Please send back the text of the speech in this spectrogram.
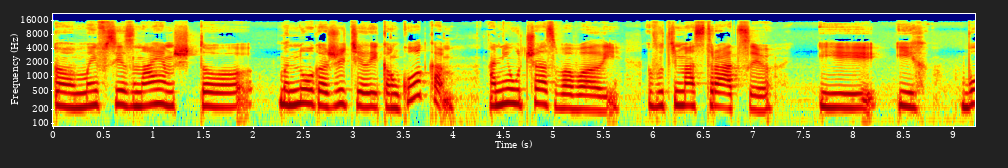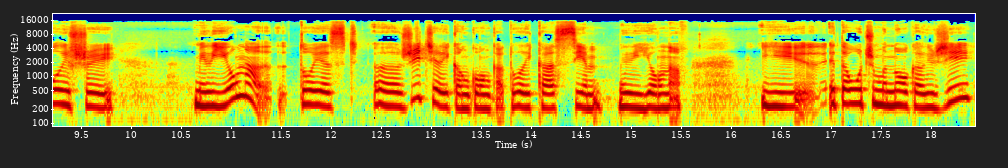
Э, мы все знаем, что много жителей Гонконга они участвовали в демонстрации и их больше миллиона, то есть э, жителей Гонконга только 7 миллионов. И это очень много людей.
